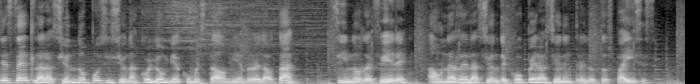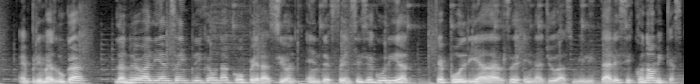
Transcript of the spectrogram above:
que esta declaración no posiciona a Colombia como Estado miembro de la OTAN, sino refiere a una relación de cooperación entre los dos países. En primer lugar, la nueva alianza implica una cooperación en defensa y seguridad que podría darse en ayudas militares y económicas,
